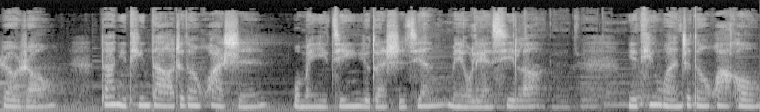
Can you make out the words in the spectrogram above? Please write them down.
肉肉，当你听到这段话时，我们已经有段时间没有联系了。你听完这段话后，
